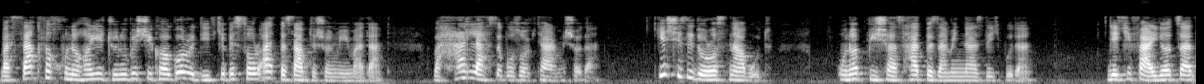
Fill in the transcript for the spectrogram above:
و سقف خونه های جنوب شیکاگو رو دید که به سرعت به سمتشون می و هر لحظه بزرگتر می شدن. یه چیزی درست نبود. اونا بیش از حد به زمین نزدیک بودن. یکی فریاد زد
